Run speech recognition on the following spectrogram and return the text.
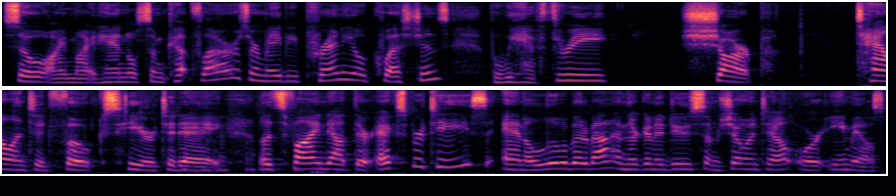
So I might handle some cut flowers or maybe perennial questions, but we have three sharp talented folks here today. Let's find out their expertise and a little bit about and they're going to do some show and tell or emails.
